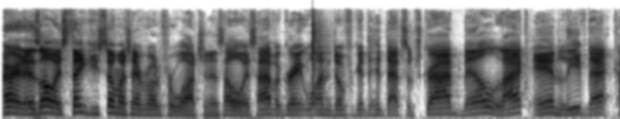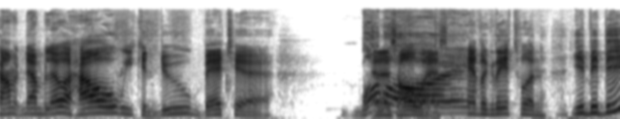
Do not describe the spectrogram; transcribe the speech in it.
All right, as always, thank you so much, everyone, for watching. As always, have a great one. Don't forget to hit that subscribe bell, like, and leave that comment down below how we can do better. And as always, have a great one. Yeah, baby.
